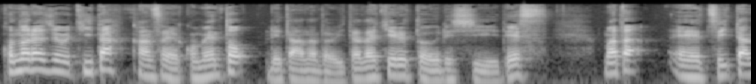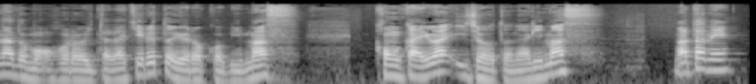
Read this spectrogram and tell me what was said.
このラジオを聞いた感想やコメント、レターなどをいただけると嬉しいです。また、えー、ツイッターなどもフォローいただけると喜びます。今回は以上となります。またね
